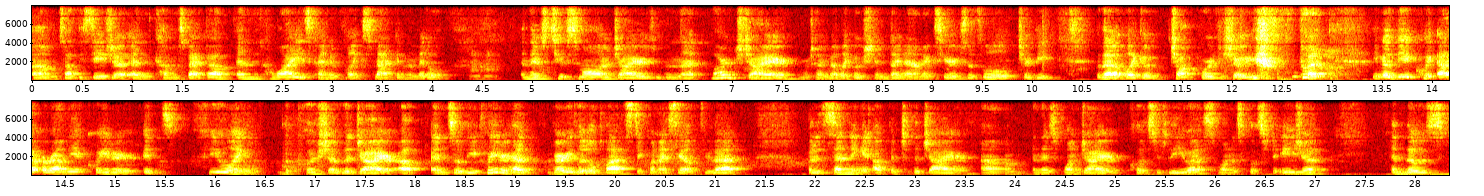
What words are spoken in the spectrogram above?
um, Southeast Asia, and comes back up. And Hawaii is kind of like smack in the middle. Mm-hmm. and there's two smaller gyres within that large gyre. We're talking about like ocean dynamics here, so it's a little tricky without like a chalkboard to show you. but you know, the equa- uh, around the equator, it's fueling the push of the gyre up, and so the equator had very little plastic when I sailed through that, but it's sending it up into the gyre. Um, and there's one gyre closer to the U.S., one is closer to Asia, and those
